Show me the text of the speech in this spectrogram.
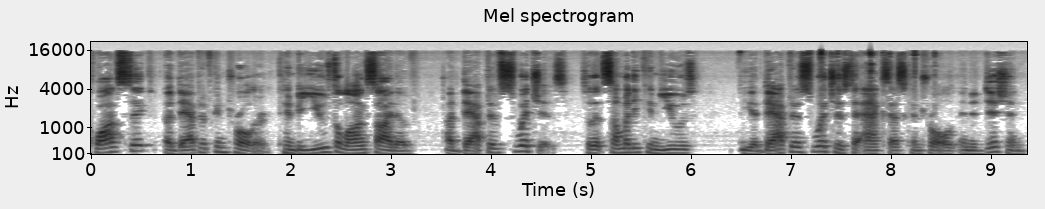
Quad-stick adaptive controller can be used alongside of adaptive switches so that somebody can use the adaptive switches to access control in addition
